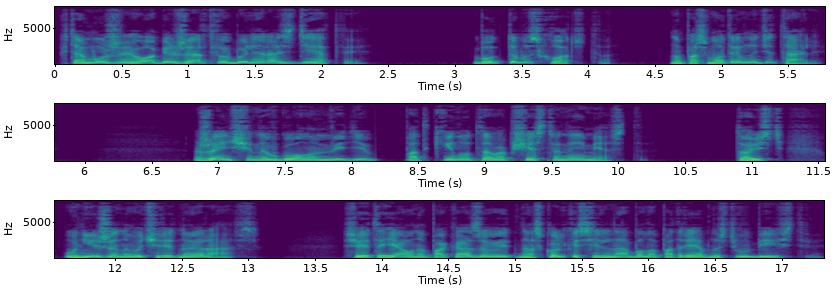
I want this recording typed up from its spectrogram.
К тому же обе жертвы были раздеты. Будто бы сходство. Но посмотрим на детали. Женщина в голом виде подкинута в общественное место. То есть унижена в очередной раз. Все это явно показывает, насколько сильна была потребность в убийстве.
